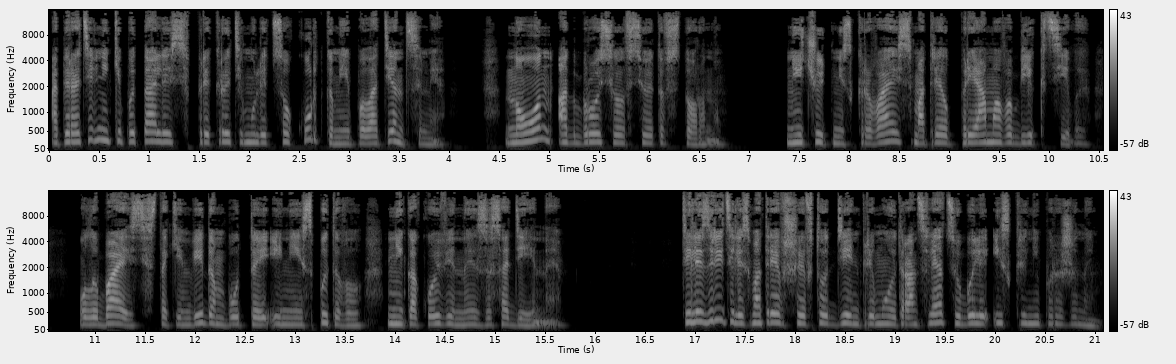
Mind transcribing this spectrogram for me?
Оперативники пытались прикрыть ему лицо куртками и полотенцами, но он отбросил все это в сторону. Ничуть не скрываясь, смотрел прямо в объективы, улыбаясь с таким видом, будто и не испытывал никакой вины за содеянное. Телезрители, смотревшие в тот день прямую трансляцию, были искренне поражены.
